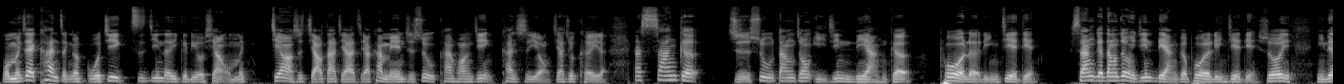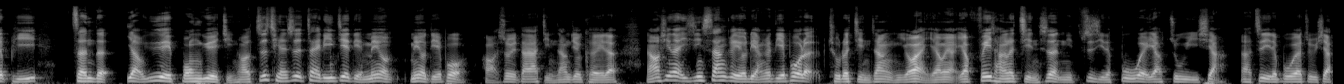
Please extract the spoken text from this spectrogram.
我们在看整个国际资金的一个流向，我们姜老师教大家，只要看美元指数、看黄金、看石油，这样就可以了。那三个指数当中已经两个。破了临界点，三个当中已经两个破了临界点，所以你的皮真的要越绷越紧哈。之前是在临界点没有没有跌破，好，所以大家紧张就可以了。然后现在已经三个有两个跌破了，除了紧张以外，要不要要非常的谨慎？你自己的部位要注意一下啊，自己的部位要注意一下。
